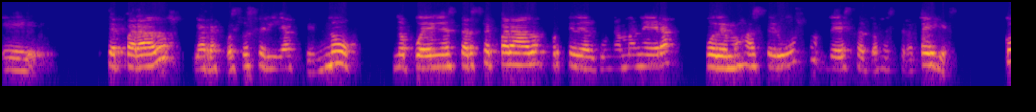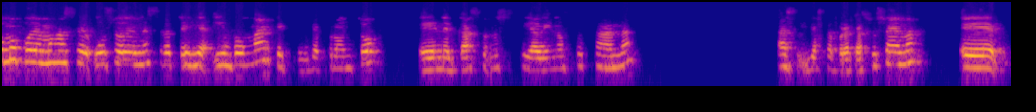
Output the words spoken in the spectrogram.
eh, separados, la respuesta sería que no, no pueden estar separados porque de alguna manera podemos hacer uso de estas dos estrategias. ¿Cómo podemos hacer uso de una estrategia inbound marketing? De pronto, en el caso, no sé si ya vino Susana, así ya está por acá Susana, eh,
